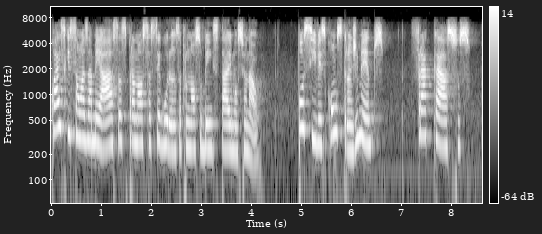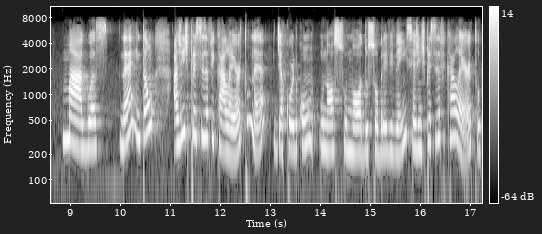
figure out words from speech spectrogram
quais que são as ameaças para nossa segurança, para o nosso bem-estar emocional? Possíveis constrangimentos, fracassos, mágoas, né? Então, a gente precisa ficar alerto, né? De acordo com o nosso modo sobrevivência, a gente precisa ficar alerto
